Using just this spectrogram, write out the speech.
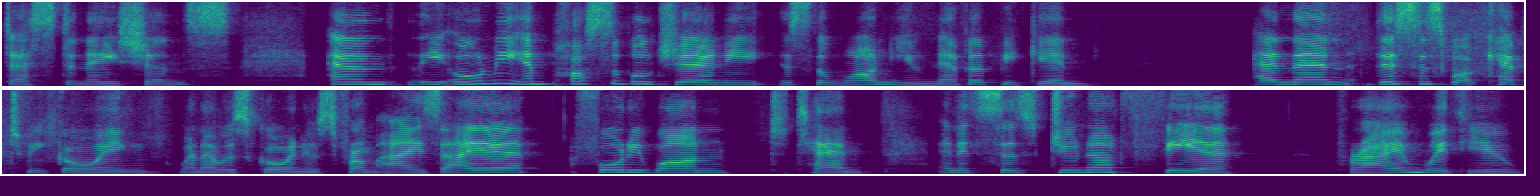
destinations, and the only impossible journey is the one you never begin. And then this is what kept me going when I was going. It was from Isaiah 41 to 10, and it says, "Do not fear, for I am with you.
